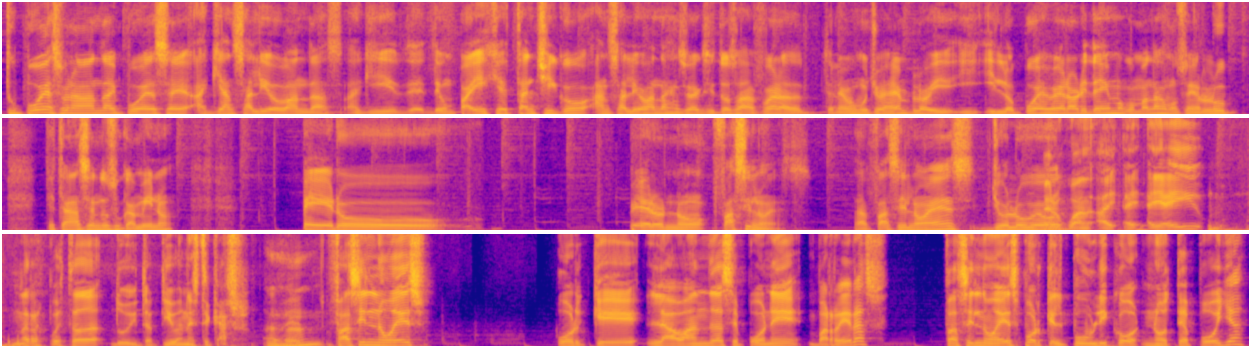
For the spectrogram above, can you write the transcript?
Tú puedes ser una banda y puedes ser. Aquí han salido bandas. Aquí, de, un país que es tan chico, han salido bandas que sido exitosas de afuera. Tenemos muchos ejemplos y, y- y lo puedes ver ahorita mismo con bandas como Señor Loop, que están haciendo su camino. Pero. Pero no. Fácil no es. O sea, fácil no es. Yo lo veo. Pero cuando hay, hay- una respuesta duditativa en este caso. Fácil no es porque la banda se pone barreras. Fácil no es porque el público no te apoya.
